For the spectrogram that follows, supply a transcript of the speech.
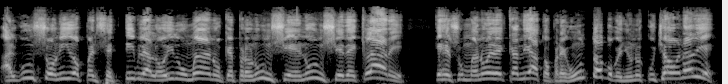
algún sonido perceptible al oído humano que pronuncie, enuncie, declare que Jesús Manuel es el candidato? Pregunto porque yo no he escuchado a nadie.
